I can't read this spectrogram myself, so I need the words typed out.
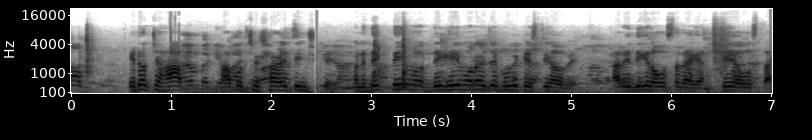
हाफ এটা হচ্ছে হাফ হাফ হচ্ছে সাড়ে তিনশো মানে দেখতেই দেখেই মনে হয় যে খুবই টেস্টি হবে। আর এদিকের অবস্থা দেখেন সেই অবস্থা।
